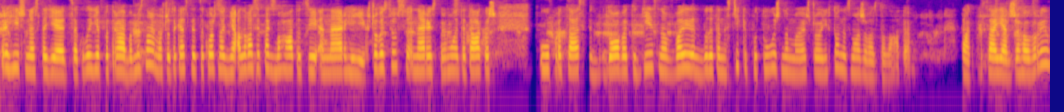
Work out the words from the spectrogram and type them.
трагічне стається, коли є потреба, ми знаємо, що таке стається кожного дня, але вас є так багато цієї енергії. Якщо ви цю всю енергію спрямуєте також у процес відбудови, то дійсно ви будете настільки потужними, що ніхто не зможе вас долати. Так, про це я вже говорив.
